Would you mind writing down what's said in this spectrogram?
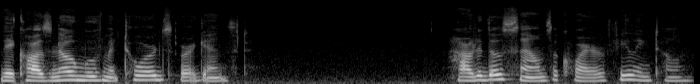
They cause no movement towards or against. How did those sounds acquire feeling tone?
